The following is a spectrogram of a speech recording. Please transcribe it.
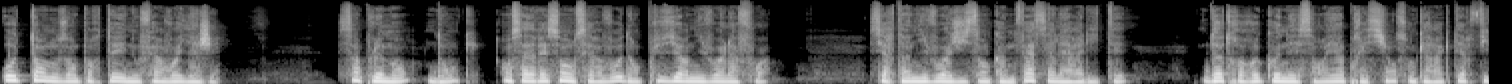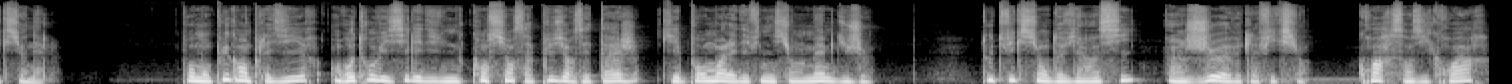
autant nous emporter et nous faire voyager? Simplement, donc, en s'adressant au cerveau dans plusieurs niveaux à la fois. Certains niveaux agissant comme face à la réalité, d'autres reconnaissant et appréciant son caractère fictionnel. Pour mon plus grand plaisir, on retrouve ici l'idée d'une conscience à plusieurs étages, qui est pour moi la définition même du jeu. Toute fiction devient ainsi un jeu avec la fiction. Croire sans y croire,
